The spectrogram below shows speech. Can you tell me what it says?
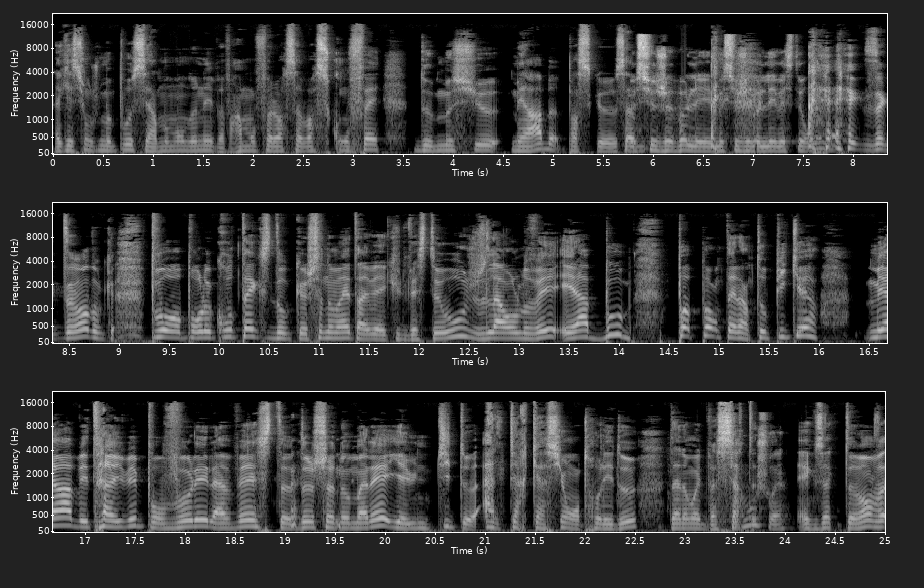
La question que je me pose, c'est à un moment donné, il va vraiment falloir savoir ce qu'on fait de Monsieur Merab, parce que ça... Monsieur je vole les, Monsieur je vole les vestes rouges. Exactement, donc pour, pour le contexte, donc Sean est arrivé avec une veste rouge, je l'ai enlevé, et là, boum, popant tel un top picker Merab est arrivé pour voler la veste de Sean O'Malley. Il y a eu une petite euh, altercation entre les deux. Dana White va certes... ouais. Exactement.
